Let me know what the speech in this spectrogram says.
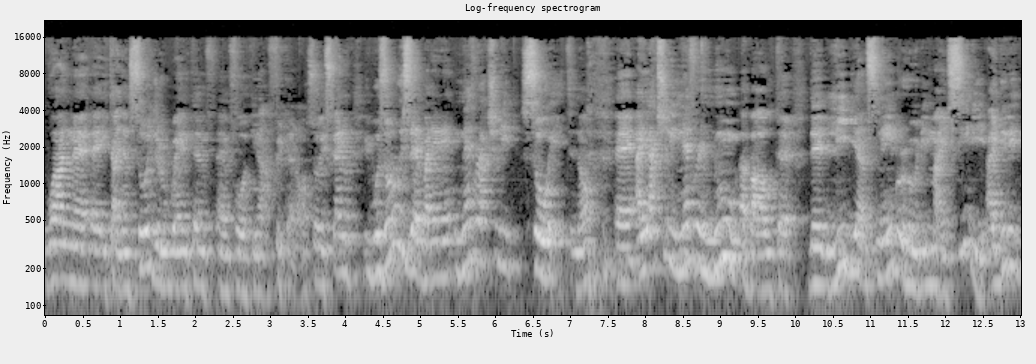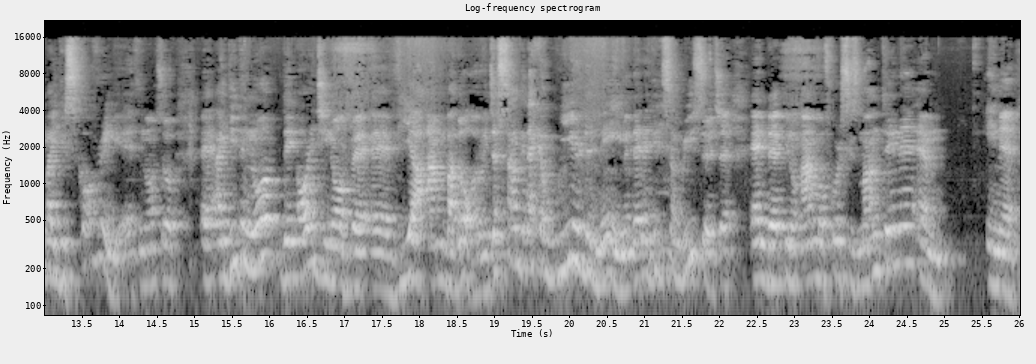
one uh, Italian soldier went and, and, fought in Africa. No? So it's kind of, it was always there, but I never actually saw it. No? uh, I actually never knew about uh, the Libyans neighborhood in my city. I did it by discovering it. Know? So I didn't know the origin of uh, Via Ambadoro. It just sounded like a weird name. And then I did some research. and, you know, Am, of course, is mountain. Um, in uh,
